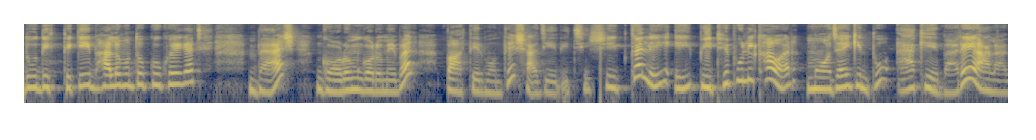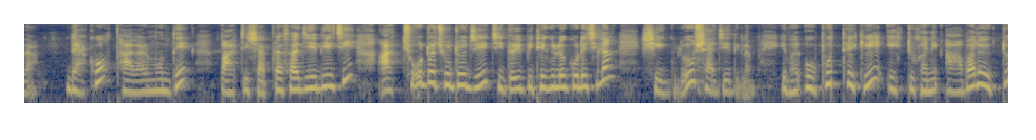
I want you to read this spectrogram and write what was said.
দুদিক থেকেই ভালো মতো কুক হয়ে গেছে। ব্যাস, গরম গরম এবার পাতের মধ্যে সাজিয়ে দিচ্ছি। শীতকালে এই পিঠে পুলি খাওয়ার মজাই কিন্তু একেবারে আলাদা। দেখো, থালার মধ্যে পাটি সাপটা সাজিয়ে দিয়েছি আর ছোট ছোট যে চিতই পিঠেগুলো করেছিলাম, সেগুলোও সাজিয়ে দিলাম। এবার ওপর থেকে একটুখানি আবারও একটু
